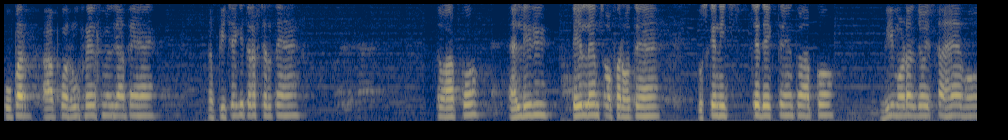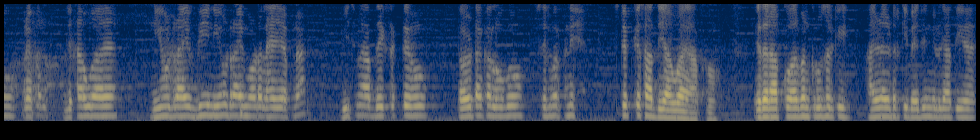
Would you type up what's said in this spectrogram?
ऊपर आपको रूफ रेल्स मिल जाते हैं तो पीछे की तरफ़ चलते हैं तो आपको एलईडी टेल लैम्प्स ऑफ़र होते हैं, उसके नीचे देखते हैं तो आपको वी मॉडल जो इसका है, वो प्रेफर लिखा हुआ है new drive V new drive model है ये अपना, बीच में आप देख सकते हो टोयोटा का लोगो सिल्वर फिनिश स्टिप के साथ दिया हुआ है आपको। इधर आपको अर्बन क्रूजर की, हाई की बैजिंग मिल जाती है।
